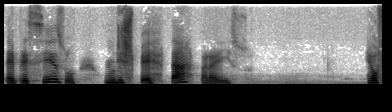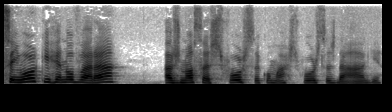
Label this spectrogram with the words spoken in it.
é preciso um despertar para isso. É o Senhor que renovará as nossas forças como as forças da águia.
